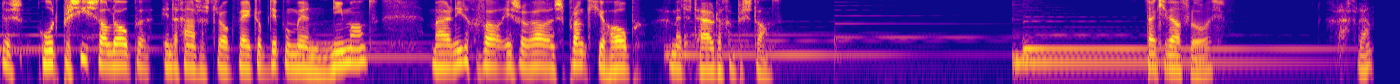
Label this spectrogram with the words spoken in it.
Dus hoe het precies zal lopen in de Gazastrook weet op dit moment niemand. Maar in ieder geval is er wel een sprankje hoop met het huidige bestand. Dankjewel, Floris. Graag gedaan.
